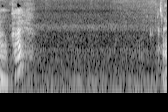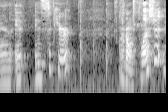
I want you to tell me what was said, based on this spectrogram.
Okay. And it is secure. We're going to flush it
